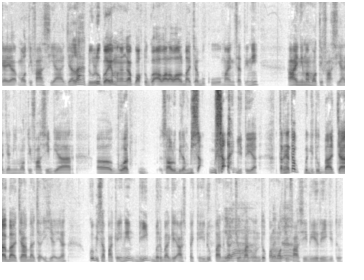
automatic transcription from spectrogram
kayak motivasi aja lah dulu gue yang menganggap waktu gue awal-awal baca buku mindset ini ah ini mah motivasi aja nih motivasi biar eh, gue selalu bilang bisa bisa gitu ya ternyata begitu baca baca baca iya ya gue bisa pakai ini di berbagai aspek kehidupan nggak Iya, cuman untuk bener. memotivasi diri gitu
